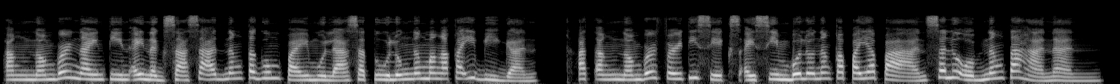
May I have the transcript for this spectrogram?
Ang number 19 ay nagsasaad ng tagumpay mula sa tulong ng mga kaibigan, at ang number 36 ay simbolo ng kapayapaan sa loob ng tahanan.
